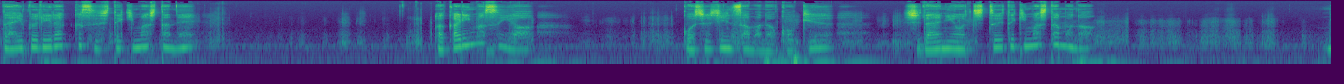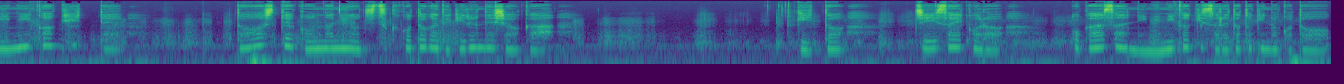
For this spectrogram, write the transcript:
だいぶリラックスしてきましたね。わかりますよ。ご主人様の呼吸次第に落ち着いてきましたもの。耳かきってどうしてこんなに落ち着くことができるんでしょうか。きっと小さい頃お母さんに耳かきされた時のことを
